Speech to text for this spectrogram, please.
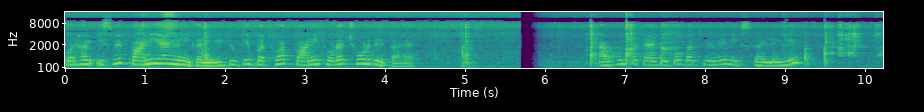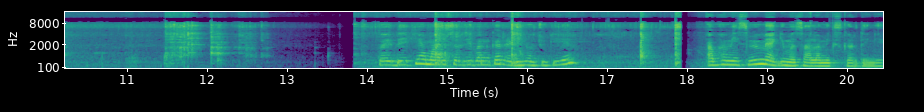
और हम इसमें पानी ऐड नहीं करेंगे क्योंकि बथुआ पानी थोड़ा छोड़ देता है। अब हम पोटैटो को बथुए में मिक्स कर लेंगे। तो ये देखिए हमारी सब्ज़ी बनकर रेडी हो चुकी है। अब हम इसमें मैगी मसाला मिक्स कर देंगे।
